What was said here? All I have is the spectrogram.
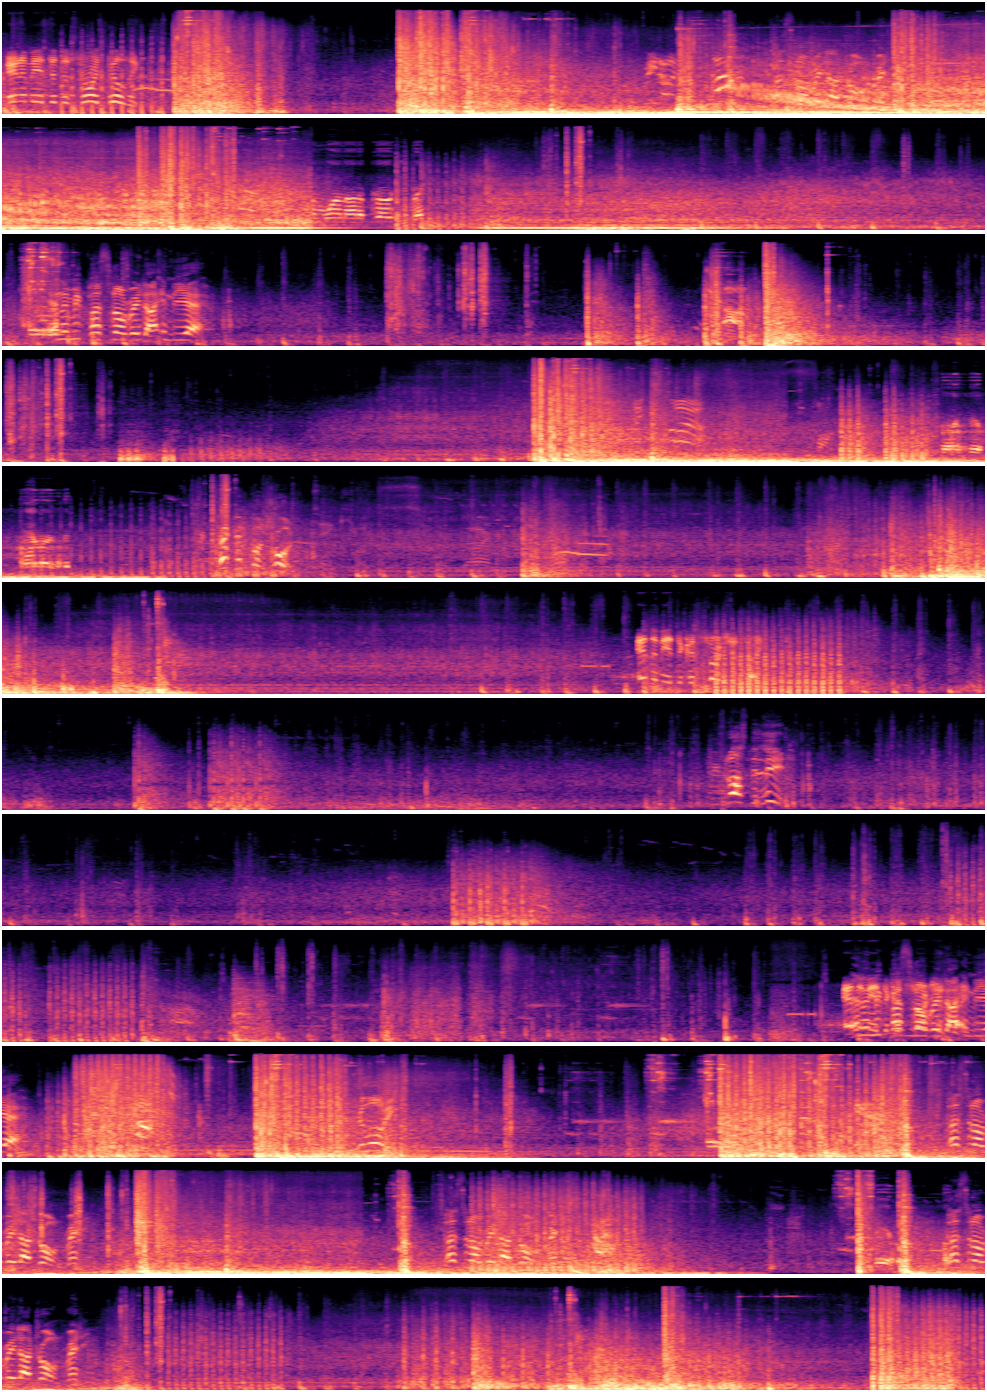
Enemy at the destroyed building. Reloading! Personal radar drone ready. 1-1 on approach, ready. Enemy personal radar in the air. The construction Enemy, Enemy at the personal radar in the air. Reloading! Personal radar drone ready. Personal radar drone ready. Personal radar drone ready.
